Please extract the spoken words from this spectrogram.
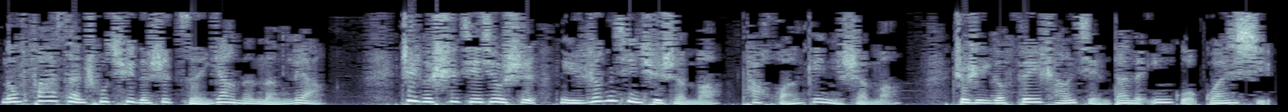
能发散出去的是怎样的能量？这个世界就是你扔进去什么，它还给你什么。这是一个非常简单的因果关系。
